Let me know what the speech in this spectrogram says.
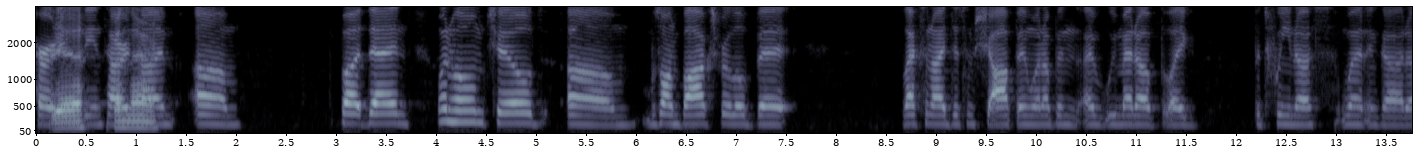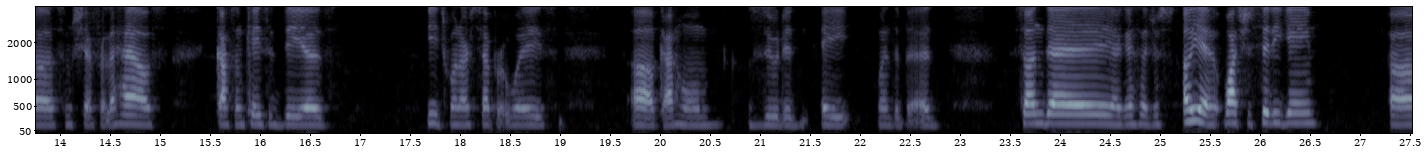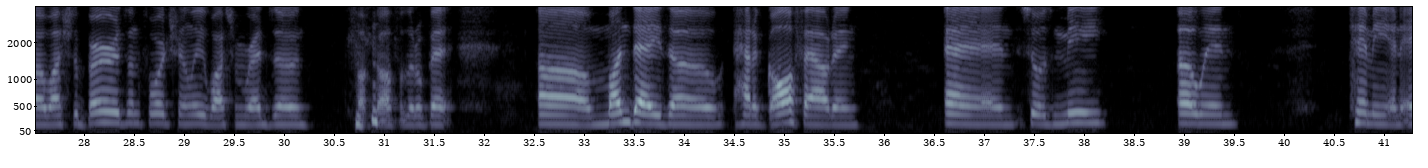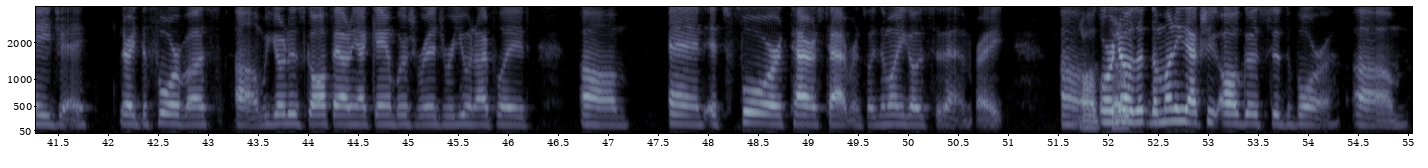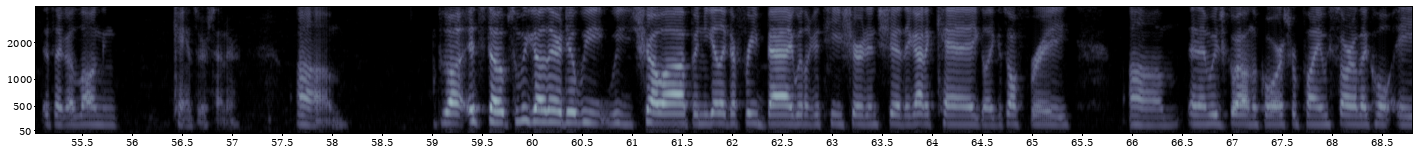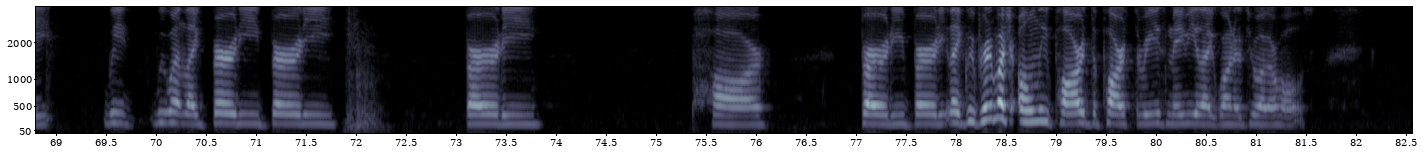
hurting Yeah, the entire time. Um, but then went home, chilled. Um, was on box for a little bit. Lex and I did some shopping. Went up and uh, we met up like between us. Went and got uh some shit for the house. Got some quesadillas. Each went our separate ways. Uh, got home, zooted, ate, went to bed. Sunday, I guess I just oh yeah, watched the City game. Uh, watched the Birds. Unfortunately, watched some Red Zone. Fucked off a little bit. Um, Monday though had a golf outing, and so it was me, Owen, Timmy, and AJ. Right, the four of us. Um, we go to this golf outing at Gamblers Ridge where you and I played. Um, and it's for Terrace Taverns. Like the money goes to them, right? Um, Oh, or no, the, the money actually all goes to Deborah. Um, it's like a lung cancer center. Um, but it's dope. So we go there, dude. We we show up and you get like a free bag with like a T-shirt and shit. They got a keg, like it's all free. Um, and then we just go out on the course. We're playing. We started like hole eight. We we went like birdie, birdie, birdie, par, birdie, birdie. Like we pretty much only parred the par threes, maybe like one or two other holes.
